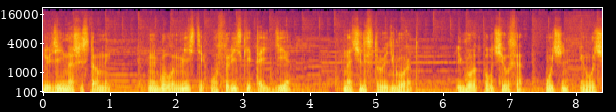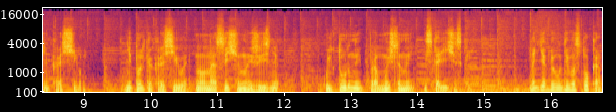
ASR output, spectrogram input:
людей нашей страны. На голом месте в уссурийской тайге начали строить город. И город получился очень и очень красивый. Не только красивый, но насыщенной жизнью. Культурной, промышленной, исторической. На гербе Владивостока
